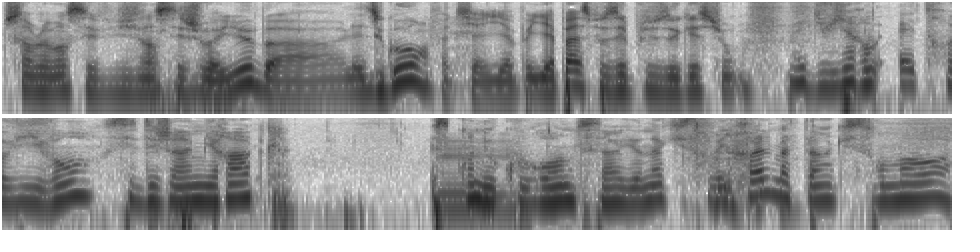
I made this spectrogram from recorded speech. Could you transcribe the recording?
tout simplement c'est vivant, c'est joyeux, bah let's go en fait. Il n'y a, y a pas à se poser plus de questions. Mais de vivre, être vivant, c'est déjà un miracle. Est-ce qu'on est au Hmm. courant de ça? Il y en a qui se réveillent pas le matin, qui sont morts.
